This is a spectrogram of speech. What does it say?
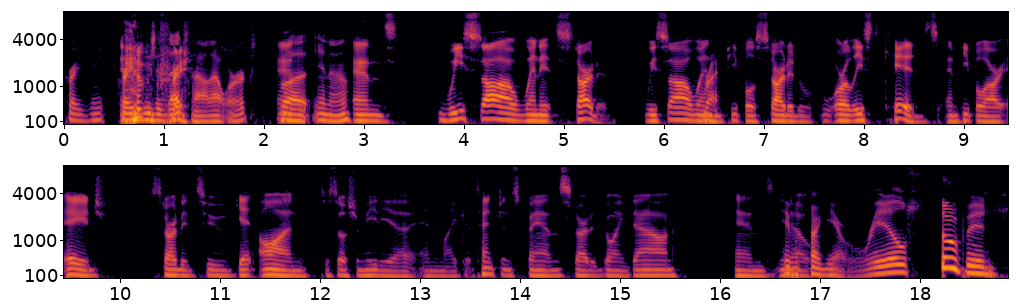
Crazy, crazy that that's how that works. And- but you know, and we saw when it started. We saw when Right. people started, or at least kids and people our age, started to get on to social media, and like attention spans started going down, and you people know, start getting real stupid.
